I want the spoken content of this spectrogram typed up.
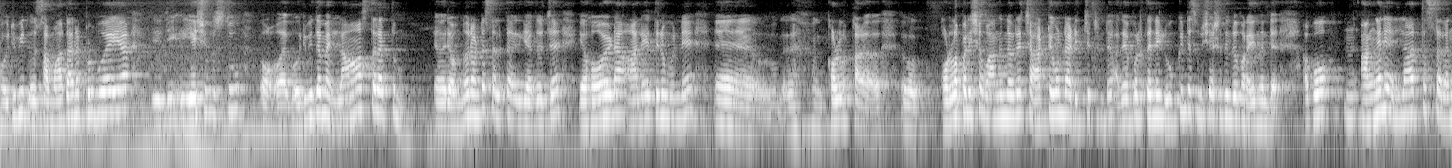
ഒരുവിധ സമാധാന പ്രഭുവായ ജെ- യേശു ക്രിസ്തു ഒരുവിധം എല്ലാ സ്ഥലത്തും ഒന്നോ രണ്ടോ സ്ഥലത്തായിരിക്കും. അത് വെച്ചാൽ യഹോയുടെ ആലയത്തിന് മുന്നേ കൊള്ള കൊള്ളപ്പലിശ വാങ്ങുന്നവരെ ചാട്ട കൊണ്ട് അടിച്ചിട്ടുണ്ട്. അതേപോലെ തന്നെ ലൂക്കിന്റെ സുവിശേഷത്തിൽ പറയുന്നുണ്ട്. അപ്പോൾ അങ്ങനെ അല്ലാത്ത സ്ഥലം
